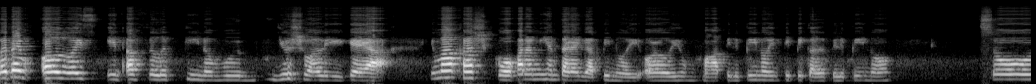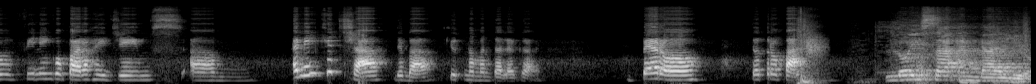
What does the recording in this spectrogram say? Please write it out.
But I'm always in a Filipino mood, usually. Kaya, yung mga crush ko, karamihan talaga Pinoy. Or yung mga Pilipino, yung typical Filipino. So, feeling ko para kay James, um, I mean, cute siya, ba? Cute naman talaga. Pero, totropa. Loisa Andalio.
